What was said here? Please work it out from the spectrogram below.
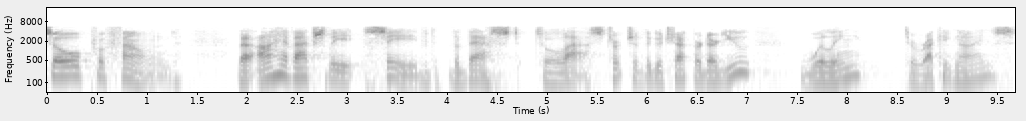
so profound that I have actually saved the best to last. Church of the Good Shepherd, are you willing to recognize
